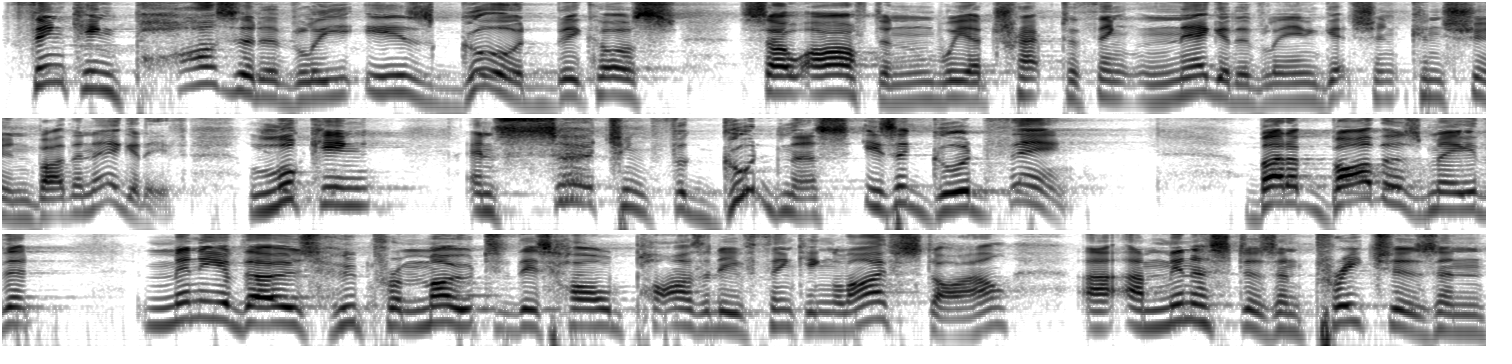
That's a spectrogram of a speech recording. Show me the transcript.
Thinking positively is good because so often we are trapped to think negatively and get consumed by the negative. Looking and searching for goodness is a good thing. But it bothers me that many of those who promote this whole positive thinking lifestyle uh, are ministers and preachers and,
